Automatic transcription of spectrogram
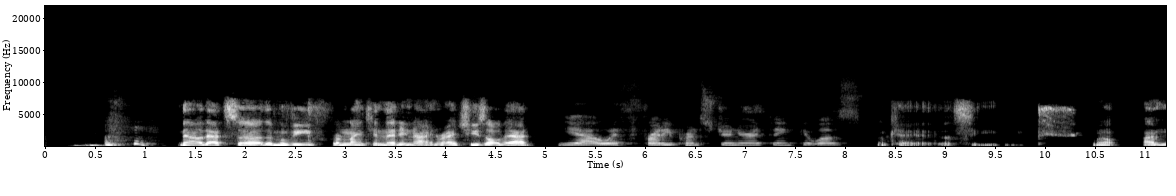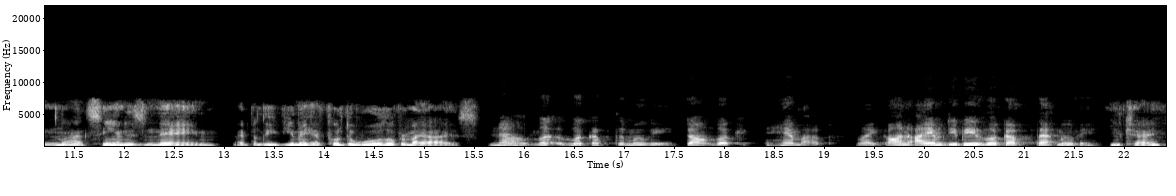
now that's uh the movie from 1999 right? She's all that? Yeah with freddie prinze jr i think it was. Okay let's see. Well i'm not seeing his name. I believe you may have pulled the wool over my eyes. No look, look up the movie. Don't look him up. Like on imdb look up that movie. Okay.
